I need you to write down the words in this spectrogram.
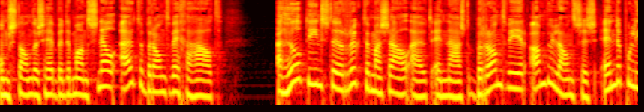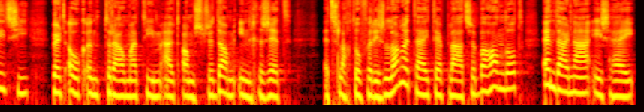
Omstanders hebben de man snel uit de brand weggehaald. Hulpdiensten rukten massaal uit en naast brandweer, ambulances en de politie werd ook een traumateam uit Amsterdam ingezet. Het slachtoffer is lange tijd ter plaatse behandeld en daarna is hij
